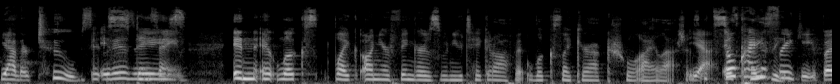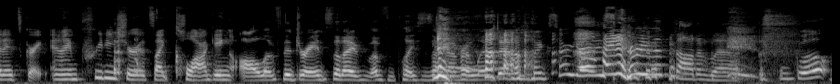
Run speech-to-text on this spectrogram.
yeah, they're tubes. It, it is stays, insane. And it looks like on your fingers when you take it off, it looks like your actual eyelashes. Yeah, it's so kind of freaky, but it's great. And I'm pretty sure it's like clogging all of the drains that I've of the places I've ever lived in. I'm like, sorry guys. I never even thought of that. Like, well,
